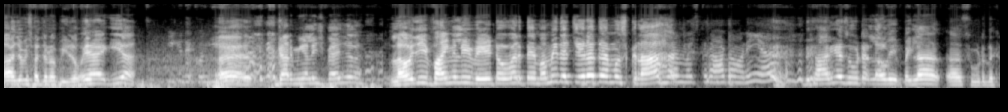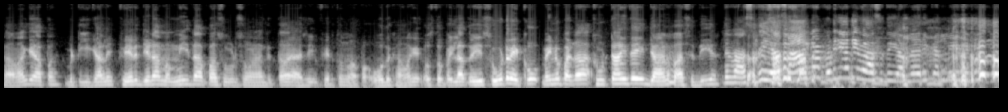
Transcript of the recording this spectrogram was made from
ਆ ਜੋ ਵੀ ਸੱਜਣੋ ਪੀ ਲਓ। ਇਹ ਹੈਗੀ ਆ। ਠੀਕ ਦੇਖੋ ਗਰਮੀਆਂ ਲਈ ਸਪੈਸ਼ਲ ਲਓ ਜੀ ਫਾਈਨਲੀ ਵੇਟ ਓਵਰ ਤੇ ਮੰਮੀ ਦੇ ਚਿਹਰੇ ਤੇ ਮੁਸਕਰਾਹਟ। ਮੁਸਕਰਾਹਟ ਆਉਣੀ ਆ। ਦਿਖਾ ਦਈਏ ਸੂਟ। ਲਓ ਵੀ ਪਹਿਲਾਂ ਸੂਟ ਦਿਖਾਵਾਂਗੇ ਆਪਾਂ ਬੁਟੀਕ ਵਾਲੇ। ਫਿਰ ਜਿਹੜਾ ਮੰਮੀ ਦਾ ਆਪਾਂ ਸੂਟ ਸੋਨਾ ਦਿੱਤਾ ਹੋਇਆ ਸੀ ਫਿਰ ਤੁਹਾਨੂੰ ਆਪਾਂ ਉਹ ਦਿਖਾਵਾਂਗੇ। ਉਸ ਤੋਂ ਪਹਿਲਾਂ ਤੁਸੀਂ ਸੂਟ ਵੇਖੋ। ਮੈਨੂੰ ਪਤਾ ਸੂਟਾਂ ਹੀ ਤੇ ਜਾਨ ਵੱਸਦੀ ਆ। ਤੇ ਵਸਦੀ ਆ ਸਾਰੀਆਂ ਬੁੜੀਆਂ ਦੀ ਵਸਦੀ ਆ ਮੇਰੀ ਕੱਲੀ ਦੀ ਨਹੀਂ।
